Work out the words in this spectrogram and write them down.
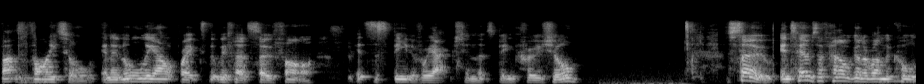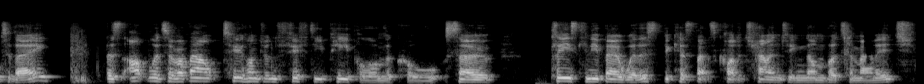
That's vital. And in all the outbreaks that we've had so far, it's the speed of reaction that's been crucial. So in terms of how we're going to run the call today, there's upwards of about 250 people on the call. So please can you bear with us because that's quite a challenging number to manage.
